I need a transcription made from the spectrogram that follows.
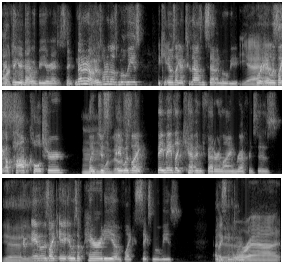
I Cartoon? figured that would be your guys' thing. No, no, no. It was one of those movies. It, it was like a 2007 movie Yeah. where it was like a pop culture, like Mm, just it was like they made like Kevin Federline references. yeah, yeah. it was yeah. like it, it was a parody of like six movies at like the same. Borat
